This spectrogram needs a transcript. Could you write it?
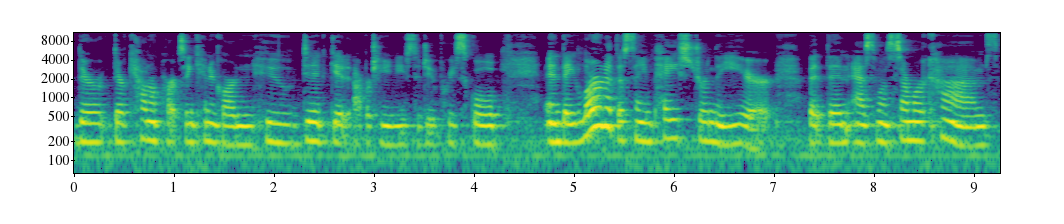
their their counterparts in kindergarten who did get opportunities to do preschool. And they learn at the same pace during the year. But then as when summer comes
